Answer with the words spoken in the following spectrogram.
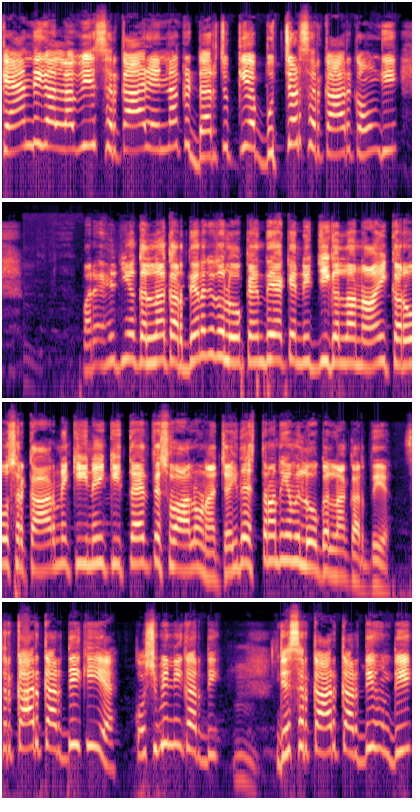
ਕਹਿਣ ਦੀ ਗੱਲ ਆ ਵੀ ਸਰਕਾਰ ਇੰਨਾ ਕੁ ਡਰ ਚੁੱਕੀ ਆ ਬੁੱਚੜ ਸਰਕਾਰ ਕਹੂੰਗੀ। ਪਰ ਇਹੋ ਜੀਆਂ ਗੱਲਾਂ ਕਰਦੇ ਆ ਨਾ ਜਦੋਂ ਲੋਕ ਕਹਿੰਦੇ ਆ ਕਿ ਨਿੱਜੀ ਗੱਲਾਂ ਨਾ ਹੀ ਕਰੋ ਸਰਕਾਰ ਨੇ ਕੀ ਨਹੀਂ ਕੀਤਾ ਤੇ ਸਵਾਲ ਹੋਣਾ ਚਾਹੀਦਾ। ਇਸ ਤਰ੍ਹਾਂ ਦੀਆਂ ਵੀ ਲੋਕ ਗੱਲਾਂ ਕਰਦੇ ਆ। ਸਰਕਾਰ ਕਰਦੀ ਕੀ ਹੈ? ਕੁਝ ਵੀ ਨਹੀਂ ਕਰਦੀ। ਜੇ ਸਰਕਾਰ ਕਰਦੀ ਹੁੰਦੀ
